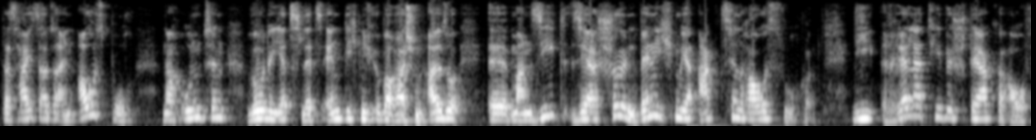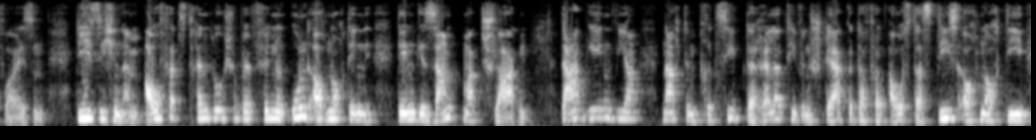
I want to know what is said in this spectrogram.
Das heißt also, ein Ausbruch nach unten würde jetzt letztendlich nicht überraschen. Also äh, man sieht sehr schön, wenn ich mir Aktien raussuche, die relative Stärke aufweisen, die sich in einem Aufwärtstrend befinden und auch noch den, den Gesamtmarkt schlagen, da gehen wir nach dem Prinzip der relativen Stärke davon aus, dass dies auch noch die,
